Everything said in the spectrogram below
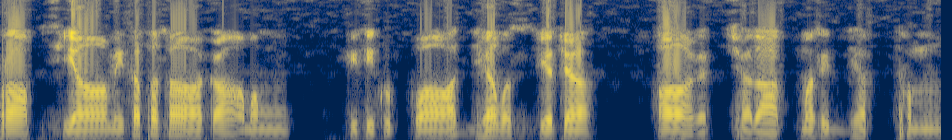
प्राप्स्यामि तपसा कामम् इति कृत्वाध्यवस्य च आगच्छदात्मसिद्ध्यर्थम्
